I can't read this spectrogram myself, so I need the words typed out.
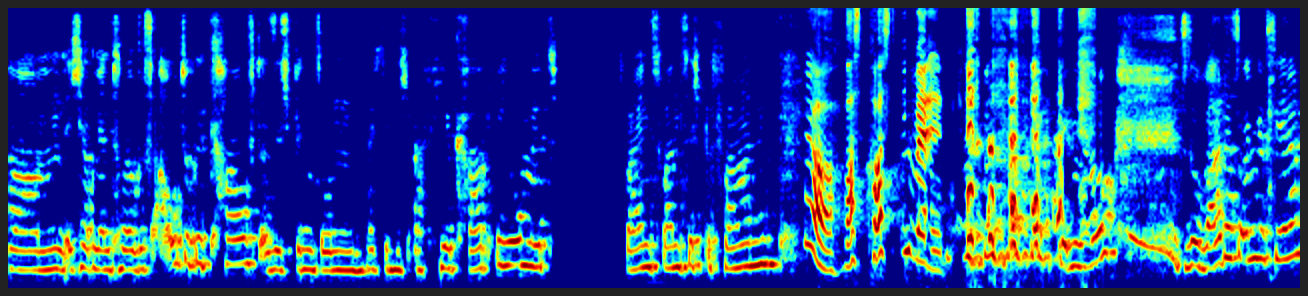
Ähm, ich habe mir ein teures Auto gekauft. Also ich bin so ein, weiß ich nicht, A4 Cabrio mit 22 gefahren. Ja, was kostet die Welt? genau, so war das ungefähr.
